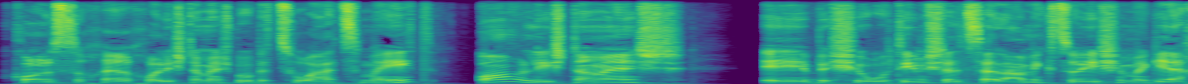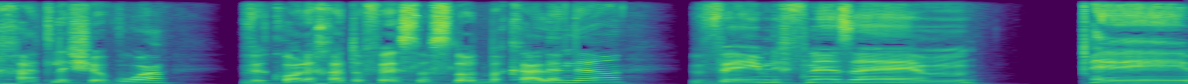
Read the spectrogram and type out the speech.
כל סוחר יכול להשתמש בו בצורה עצמאית, או להשתמש אה, בשירותים של צלם מקצועי שמגיע אחת לשבוע, וכל אחד תופס לו סלוט בקלנדר, ואם לפני זה אה,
